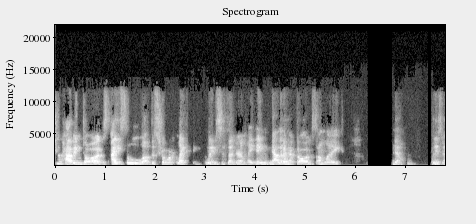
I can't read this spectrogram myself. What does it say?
to having dogs, I used to love the storm. Like when it used to thunder and lightning. Now that I have dogs, I'm like, no, please no.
